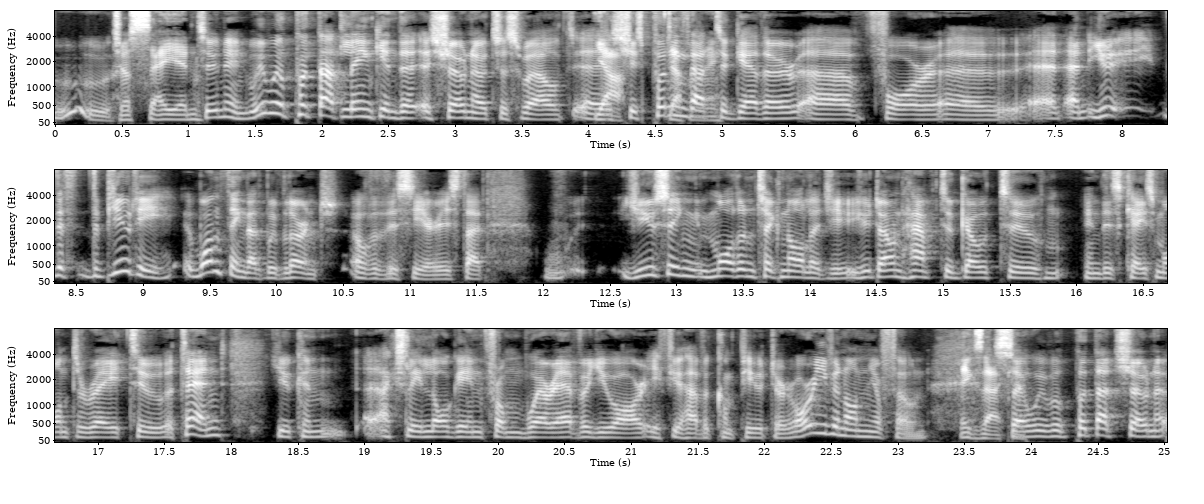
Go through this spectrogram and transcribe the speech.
Ooh. Just saying. Tune in. We will put that link in the uh, show notes as well. Uh, Yeah, she's putting definitely. that together uh, for, uh, and, and you, the the beauty. One thing that we've learned over this year is that w- using modern technology, you don't have to go to, in this case, Monterey to attend. You can actually log in from wherever you are if you have a computer or even on your phone. Exactly. So we will put that show no-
